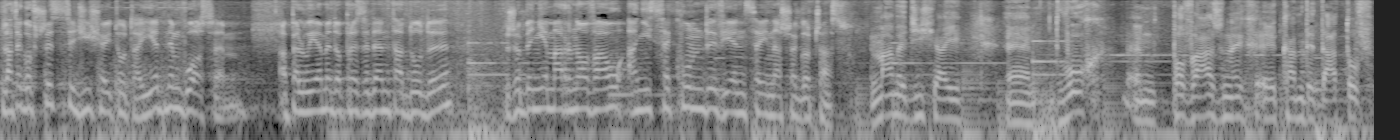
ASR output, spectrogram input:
Dlatego wszyscy dzisiaj tutaj jednym głosem apelujemy do prezydenta Dudy, żeby nie marnował ani sekundy więcej naszego czasu. Mamy dzisiaj e, dwóch e, poważnych e, kandydatów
